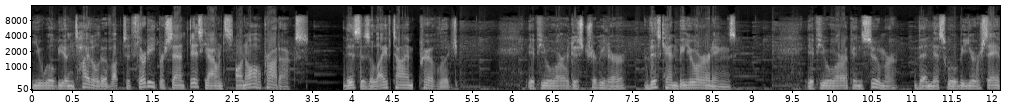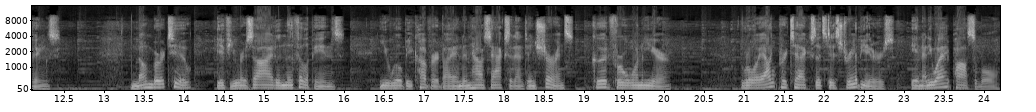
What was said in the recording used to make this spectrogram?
You will be entitled of up to 30% discounts on all products. This is a lifetime privilege. If you are a distributor, this can be your earnings. If you are a consumer, then this will be your savings. Number 2. If you reside in the Philippines, you will be covered by an in-house accident insurance, good for one year. Royale protects its distributors, in any way possible.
